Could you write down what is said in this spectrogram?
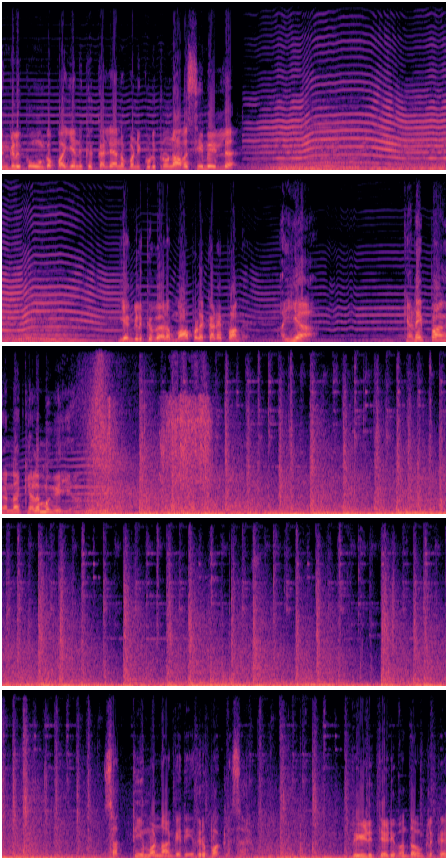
எங்களுக்கும் உங்க பையனுக்கு கல்யாணம் பண்ணி கொடுக்கணும்னு அவசியமே இல்ல. எங்களுக்கு வேற மாப்பிள்ளை கிடைப்பாங்க. ஐயா கிடைப்பாங்கன்னா கிளம்புங்க ஐயா சத்தியமா நாங்க இதை எதிர்பார்க்கல சார் வீடு தேடி வந்தவங்களுக்கு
